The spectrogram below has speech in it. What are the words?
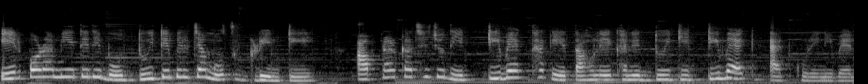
এরপর আমি এতে দিব দুই টেবিল চামচ গ্রিন টি। আপনার কাছে যদি টি ব্যাগ থাকে, তাহলে এখানে দুইটি টি ব্যাগ অ্যাড করে নেবেন।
